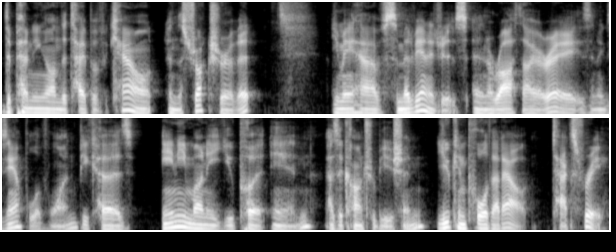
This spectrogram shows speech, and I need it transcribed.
Depending on the type of account and the structure of it, you may have some advantages. And a Roth IRA is an example of one because any money you put in as a contribution, you can pull that out tax free.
